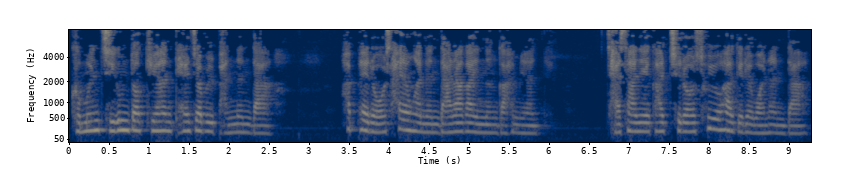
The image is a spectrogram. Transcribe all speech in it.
금은 지금도 귀한 대접을 받는다. 화폐로 사용하는 나라가 있는가 하면 자산의 가치로 소유하기를 원한다.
